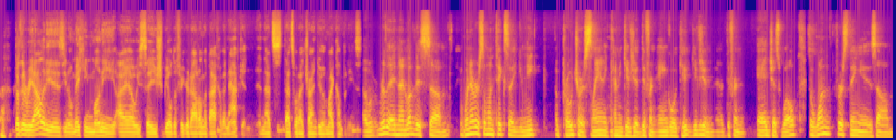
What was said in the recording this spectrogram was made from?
but the reality is, you know, making money. I always say you should be able to figure it out on the back of a napkin, and that's that's what I try and do in my companies. Uh, really, and I love this. Um, whenever someone takes a unique approach or a slant, it kind of gives you a different angle. It gives you a different edge as well. So one first thing is um,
